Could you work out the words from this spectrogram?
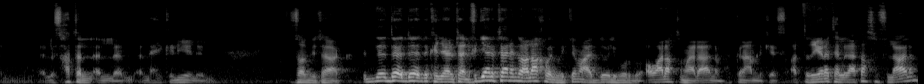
ال- الاصلاحات ال- ال- ال- الهيكلية للاقتصاد بتاعك. ده ده ده, ده كجانب ثاني في جانب ثاني عنده علاقة بالمجتمع الدولي برضه أو علاقته مع العالم هتكون عاملة كيف. التغييرات اللي قاعدة تحصل في العالم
